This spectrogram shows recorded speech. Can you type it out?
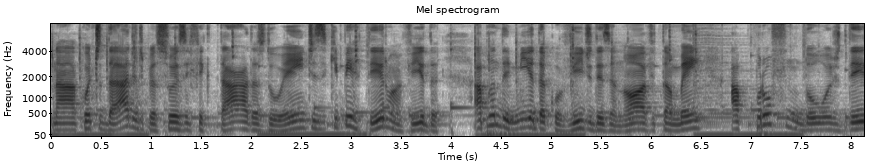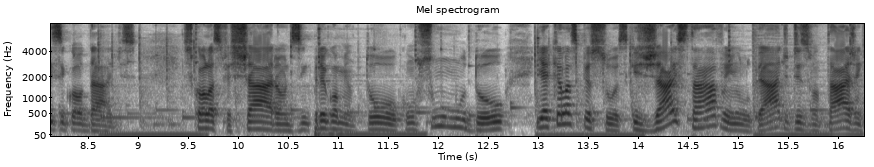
na quantidade de pessoas infectadas, doentes e que perderam a vida, a pandemia da Covid-19 também aprofundou as desigualdades. Escolas fecharam, desemprego aumentou, consumo mudou e aquelas pessoas que já estavam em um lugar de desvantagem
